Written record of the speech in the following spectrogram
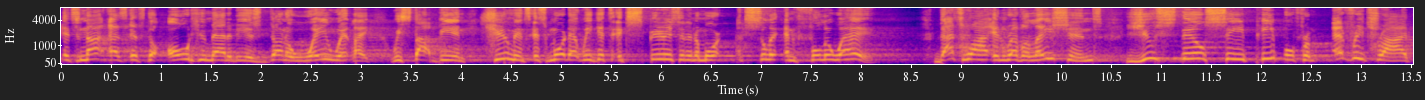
it's not as if the old humanity is done away with, like we stop being humans. It's more that we get to experience it in a more excellent and fuller way. That's why in Revelations, you still see people from every tribe,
